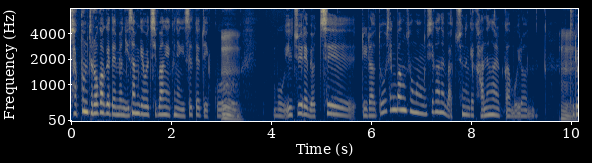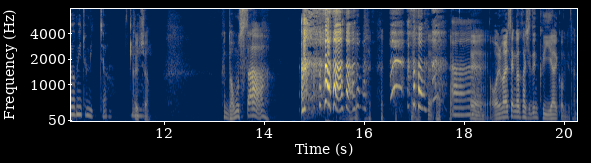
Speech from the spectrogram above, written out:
작품 들어가게 되면 2, 3개월 지방에 그냥 있을 때도 있고 음, 뭐 일주일에 며칠이라도 생방송 시간을 맞추는 게 가능할까 뭐 이런 음. 두려움이 좀 있죠. 네. 그렇죠. 그 너무 싸. 아, 네, 얼마를 생각하시든 그 이해할 겁니다.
